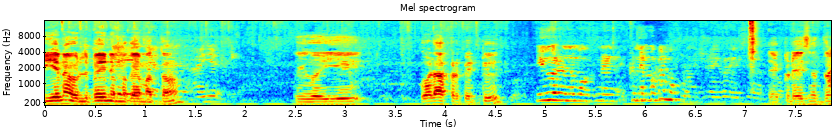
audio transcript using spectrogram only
ఈయన ఉల్లిపాయ నిమ్మకాయ మొత్తం. ఇగో ఇవి కూడా అక్కడ పెట్టు. ఇగో రెండు ముక్క ఇక్కడ నిమ్మకాయ ముక్కలు ఉంటాయి ఇక్కడ వేసేయాలి ఎక్కడ వేసేద్దాం?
